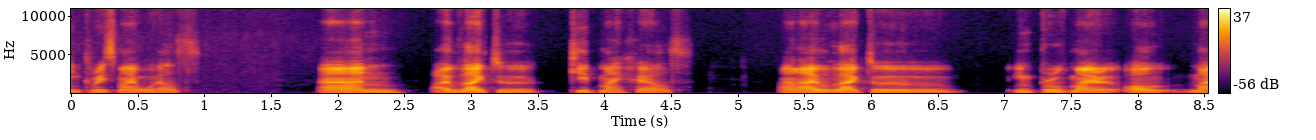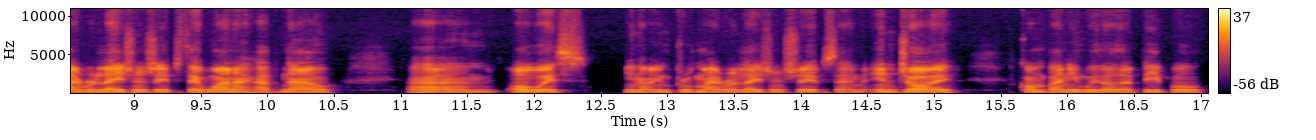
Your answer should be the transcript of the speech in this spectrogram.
increase my wealth and i would like to keep my health and i would like to improve my all my relationships the one i have now um always you know improve my relationships and enjoy company with other people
